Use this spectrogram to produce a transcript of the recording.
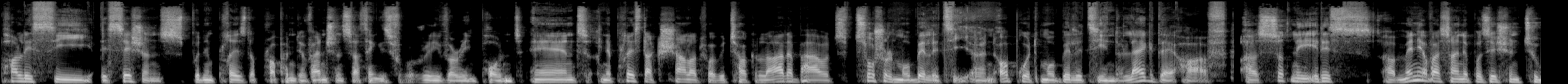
policy decisions, put in place the proper interventions, I think is really very important. And in a place like Charlotte, where we talk a lot about social mobility and upward mobility in the leg thereof, uh, certainly it is, uh, many of us are in a position to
